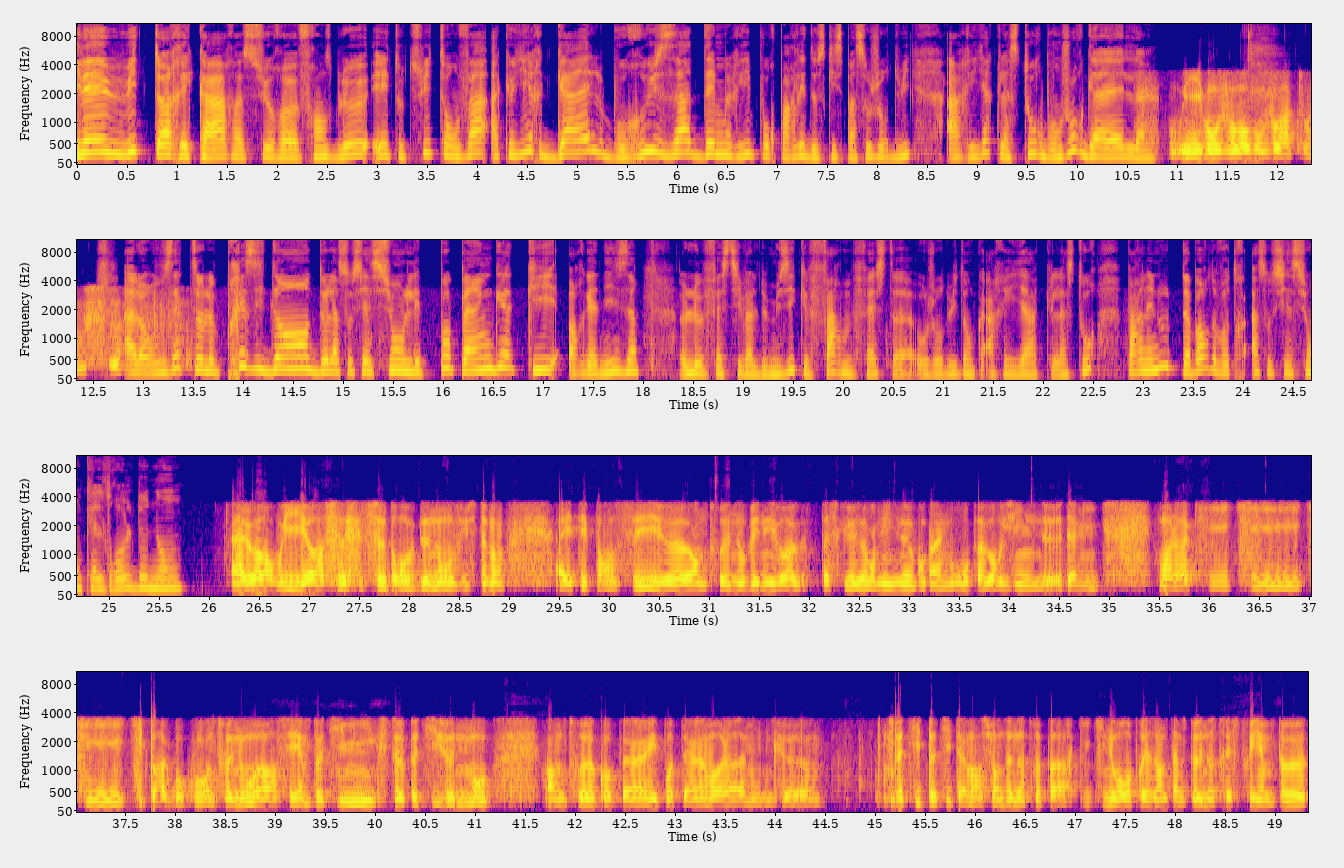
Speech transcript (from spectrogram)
Il est 8h15 sur euh, France Bleu et tout de suite on va accueillir Gaël Brusa d'Emery pour parler de ce qui se passe aujourd'hui à Ria-Clastour. Bonjour Gaël. Oui, bonjour, bonjour à tous. Alors vous êtes le président de l'association Les Popeng qui organise le festival de musique Farm Fest euh, aujourd'hui donc à Ria-Clastour. Parlez-nous d'abord de votre association, quel drôle de nom? Alors oui, alors, ce, ce, drôle de nom justement a été pensé euh, entre nos bénévoles parce que on est un groupe à l'origine d'amis, voilà, qui qui qui qui beaucoup entre nous. Alors c'est un petit mixte, petit jeu de mots entre copains et potins, voilà. Donc euh, petite petite invention de notre part qui qui nous représente un peu notre esprit un peu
